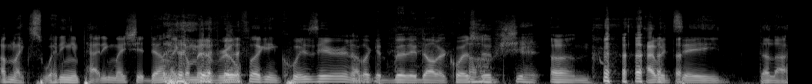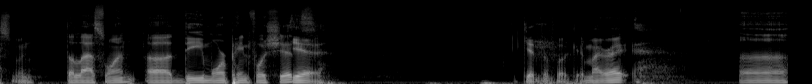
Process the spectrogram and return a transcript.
I'm, like sweating and patting my shit down like I'm in a real fucking quiz here, and I'm like a billion dollar question. Oh shit. Um, I would say the last one. the last one. Uh, D more painful shit. Yeah. Get the fuck. Am I right? Uh,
